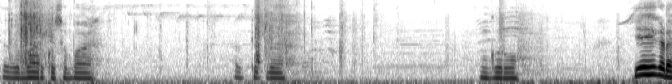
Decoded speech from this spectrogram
त्याचं बारकोसं बाळ. बार तिकडं गुरु. ये इकडं.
